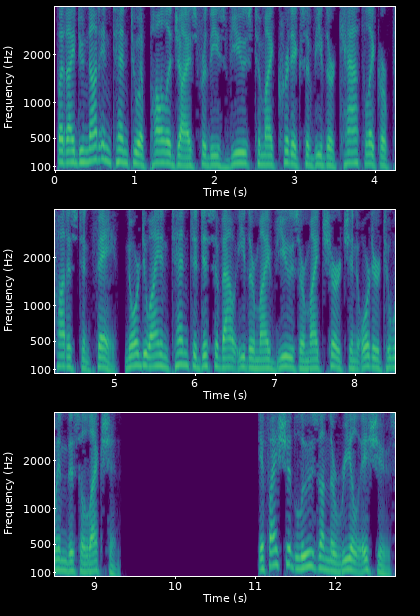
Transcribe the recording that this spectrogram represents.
But I do not intend to apologize for these views to my critics of either Catholic or Protestant faith, nor do I intend to disavow either my views or my church in order to win this election. If I should lose on the real issues,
